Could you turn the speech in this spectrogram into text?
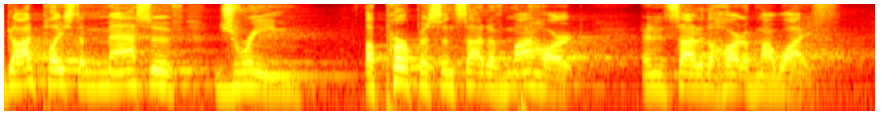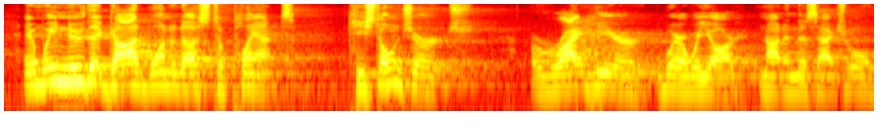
God placed a massive dream, a purpose inside of my heart and inside of the heart of my wife. And we knew that God wanted us to plant Keystone Church right here where we are, not in this actual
